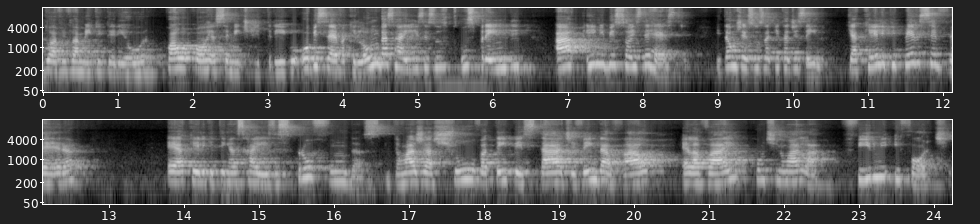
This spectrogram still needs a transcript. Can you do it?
do avivamento interior, qual ocorre a semente de trigo, observa que longas raízes os, os prende a inibições terrestres. Então, Jesus aqui está dizendo que aquele que persevera é aquele que tem as raízes profundas. Então, haja chuva, tempestade, vendaval, ela vai continuar lá, firme e forte.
